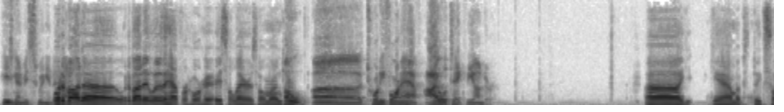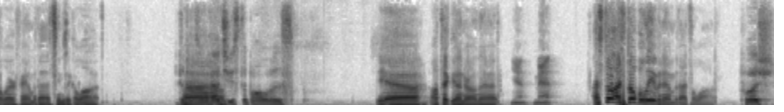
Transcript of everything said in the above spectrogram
he's gonna be swinging. What about out uh? What about it? What do they have for Jorge Soler's home run? total? Oh, uh, 24 and a half. I will take the under. Uh, yeah, I'm a big Soler fan, but that seems like a lot. Depends on how Um, juiced the ball is. Yeah, I'll take the under on that. Yeah, Matt. I still I still believe in him, but that's a lot. Push.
